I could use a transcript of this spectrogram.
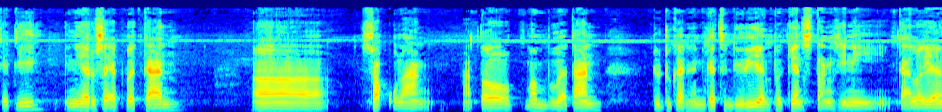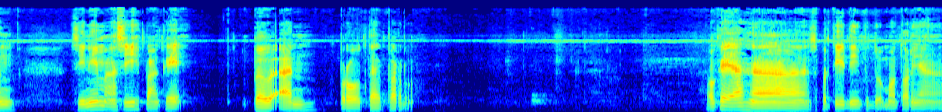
Jadi ini harus saya buatkan uh, sok ulang atau pembuatan dudukan handguard sendiri yang bagian stang sini. Kalau yang sini masih pakai bawaan pro taper oke ya nah seperti ini bentuk motornya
